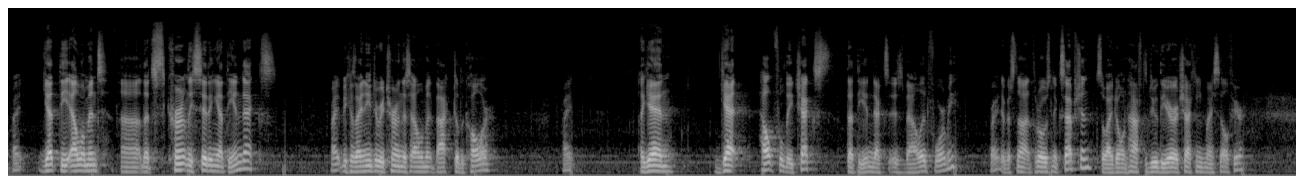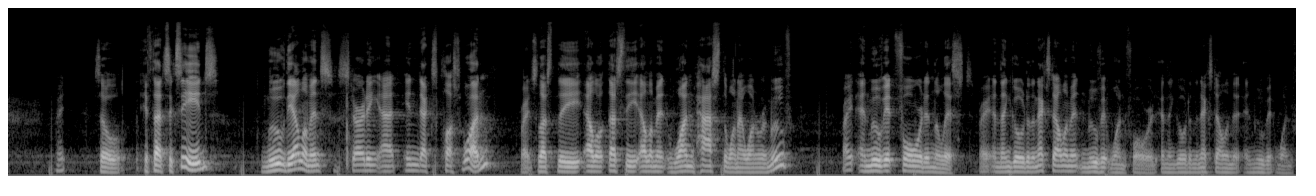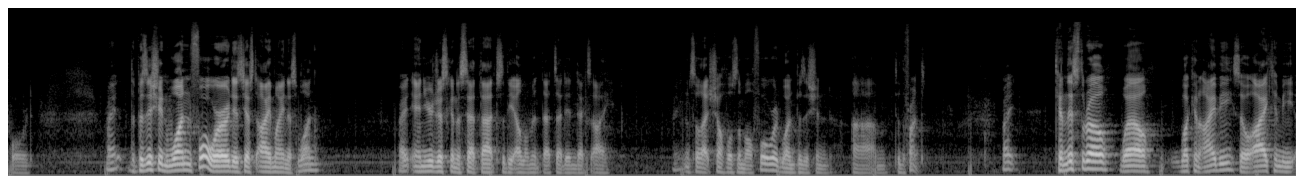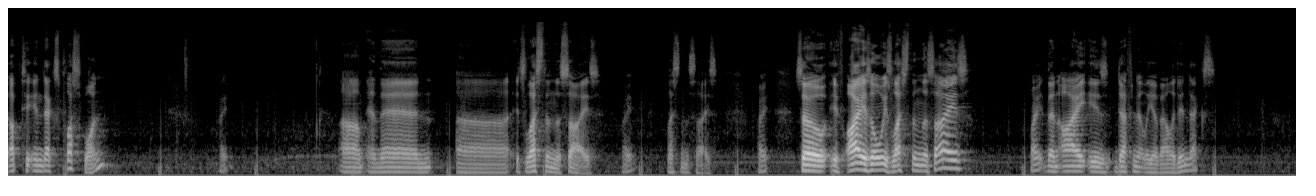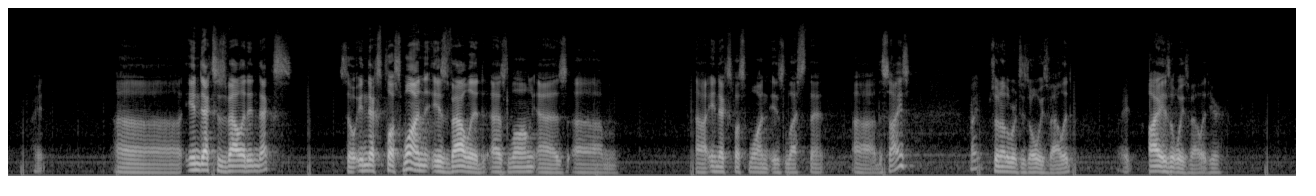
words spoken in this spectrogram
right, get the element uh, that's currently sitting at the index, right, because I need to return this element back to the caller. Right? Again, get helpfully checks that the index is valid for me. Right? If it's not, it throws an exception, so I don't have to do the error checking myself here. Right? So if that succeeds, move the elements starting at index plus 1, right? So that's the, that's the element 1 past the one I want to remove, right? And move it forward in the list, right? And then go to the next element and move it 1 forward, and then go to the next element and move it 1 forward, right? The position 1 forward is just i minus 1, right? And you're just going to set that to the element that's at index i. Right? And so that shuffles them all forward one position um, to the front, right? Can this throw? Well, what can i be? So i can be up to index plus 1, right? Um, and then uh, it's less than the size, right? Less than the size, right? So if i is always less than the size, right, then i is definitely a valid index, right? Uh, index is valid index. So index plus 1 is valid as long as um, uh, index plus 1 is less than uh, the size right? So in other words, it's always valid, right? i is always valid here,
